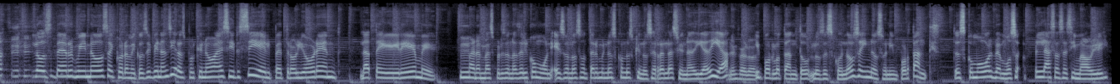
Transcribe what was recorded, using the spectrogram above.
los términos económicos y financieros? Porque uno va a decir, sí, el petróleo Brent, la TRM, para más personas del común, esos no son términos con los que uno se relaciona día a día y por lo tanto los desconoce y no son importantes. Entonces, ¿cómo volvemos Plaza Sesimable?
